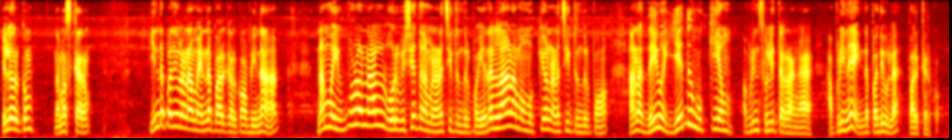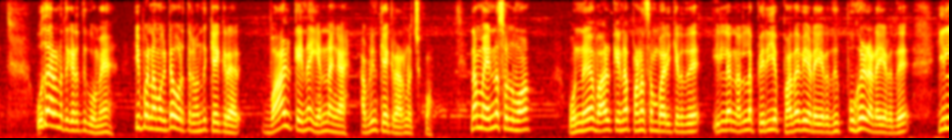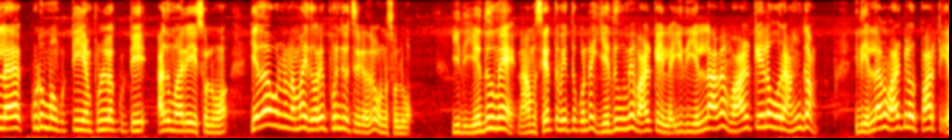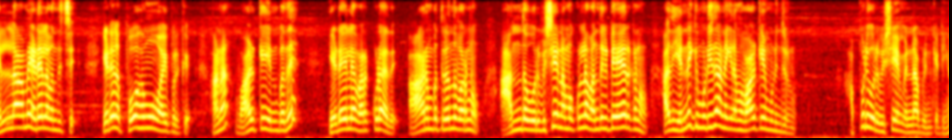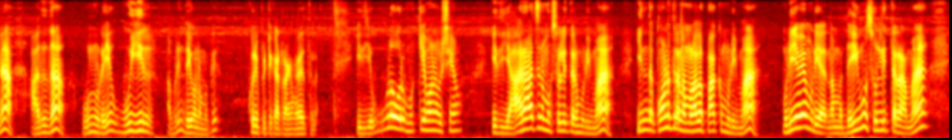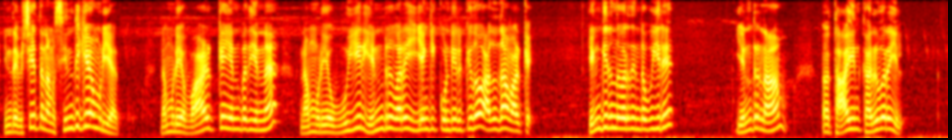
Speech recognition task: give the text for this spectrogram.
எல்லோருக்கும் நமஸ்காரம். இந்த பதிவில் நாம் என்ன பார்க்க இருக்கோம் அப்படின்னா நம்ம இவ்வளோ நாள் ஒரு விஷயத்தை நம்ம நினச்சிட்டு இருந்திருப்போம். எதெல்லாம் நம்ம முக்கியம்னு நினச்சிட்டு இருந்திருப்போம். ஆனால் தெய்வம் எது முக்கியம் அப்படின்னு சொல்லித் தர்றாங்க அப்படின்னு இந்த பதிவில் பார்க்க இருக்கோம். உதாரணத்துக்கு எடுத்துக்கோமே இப்போ நம்மக்கிட்ட ஒருத்தர் வந்து கேட்குறாரு வாழ்க்கைனா என்னங்க? அப்படின்னு கேட்குறாருன்னு வச்சுக்குவோம். நம்ம என்ன சொல்லுவோம்? ஒன்று வாழ்க்கைனா பணம் சம்பாதிக்கிறது இல்லை நல்ல பெரிய பதவி அடைகிறது புகழ் அடைகிறது இல்லை குடும்பம் குட்டி என் புள்ள குட்டி அது மாதிரி சொல்லுவோம். ஏதோ ஒன்று நம்ம இதுவரை புரிஞ்சு வச்சுருக்கிறதுல ஒன்று சொல்லுவோம். இது எதுவுமே நாம் சேர்த்து வைத்துக்கொண்ட எதுவுமே வாழ்க்கை இல்லை. இது எல்லாமே வாழ்க்கையில் ஒரு அங்கம். இது எல்லாமே வாழ்க்கையில் ஒரு பார்ட் எல்லாமே இடையில வந்துச்சு. இடையில போகவும் வாய்ப்பு இருக்குது ஆனால் வாழ்க்கை என்பது இடையில வரக்கூடாது. ஆரம்பத்துலேருந்து வரணும். அந்த ஒரு விஷயம் நமக்குள்ளே வந்துக்கிட்டே இருக்கணும். அது என்னைக்கு முடியுதோ அன்றைக்கி நம்ம வாழ்க்கையை முடிஞ்சிடணும். அப்படி ஒரு விஷயம் என்ன அப்படின்னு கேட்டிங்கன்னா அதுதான் உன்னுடைய உயிர் அப்படின்னு தெய்வம் நமக்கு குறிப்பிட்டு காட்டுறாங்க வேதத்தில். இது எவ்வளோ ஒரு முக்கியமான விஷயம். இது யாராச்சும் நமக்கு சொல்லித் தர முடியுமா? இந்த கோணத்தில் நம்மளால் பார்க்க முடியுமா? முடியவே முடியாது. நம்ம தெய்வம் சொல்லித்தராமல் இந்த விஷயத்தை நம்ம சிந்திக்கவே முடியாது. நம்முடைய வாழ்க்கை என்பது என்ன? நம்முடைய உயிர் என்று வரை இயங்கிக் கொண்டிருக்குதோ அதுதான் வாழ்க்கை. எங்கிருந்து வருது இந்த உயிர்? என்று நாம் தாயின் கருவறையில்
